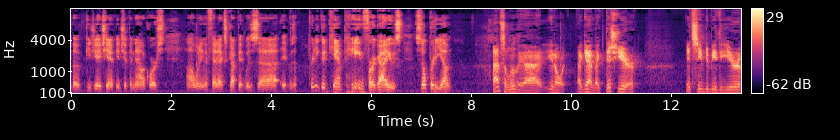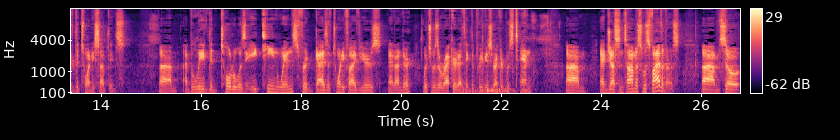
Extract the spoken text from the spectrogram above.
the PGA Championship, and now, of course, uh, winning the FedEx Cup. It was uh, it was a pretty good campaign for a guy who's still pretty young. Absolutely. Uh, you know, again, like this year, it seemed to be the year of the 20 somethings. Um, I believe the total was 18 wins for guys of 25 years and under, which was a record. I think the previous record was 10. Um, and Justin Thomas was five of those. Um, so,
